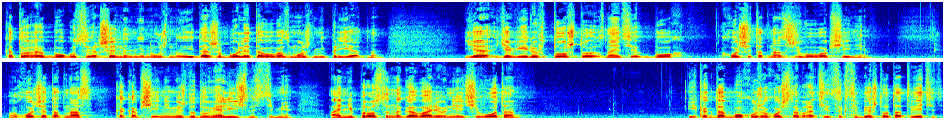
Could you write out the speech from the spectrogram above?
которое Богу совершенно не нужно и даже более того, возможно, неприятно. Я, я верю в то, что, знаете, Бог – хочет от нас живого общения. Он хочет от нас как общение между двумя личностями, а не просто наговаривание чего-то. И когда Бог уже хочет обратиться к тебе, что-то ответить,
